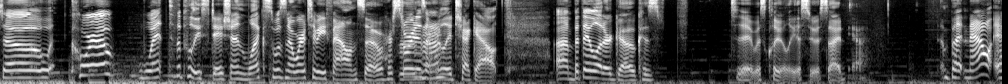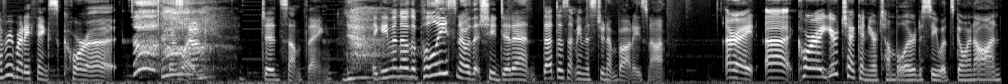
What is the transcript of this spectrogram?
So Cora went to the police station. Lex was nowhere to be found, so her story doesn't really check out. Um, but they let her go because it was clearly a suicide. Yeah. But now everybody thinks Cora like, did something. Like even though the police know that she didn't, that doesn't mean the student body's not. All right, uh, Cora, you're checking your Tumblr to see what's going on,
